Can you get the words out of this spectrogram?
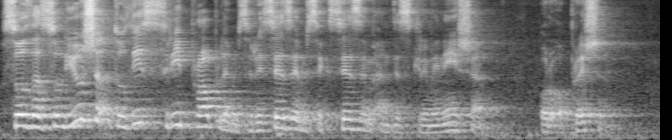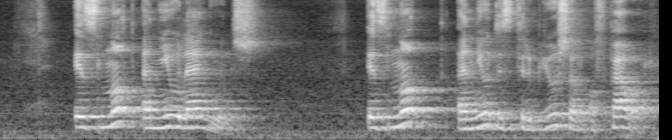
So, the solution to these three problems racism, sexism, and discrimination or oppression is not a new language, is not a new distribution of power.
